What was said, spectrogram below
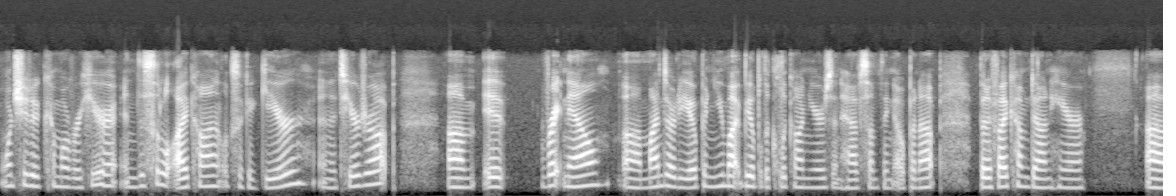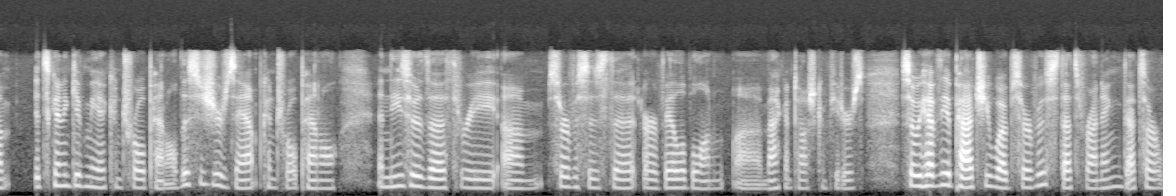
I want you to come over here and this little icon, it looks like a gear and a teardrop. Um, it right now, uh, mine's already open. You might be able to click on yours and have something open up. But if I come down here, um, it's going to give me a control panel. This is your XAMPP control panel, and these are the three um, services that are available on uh, Macintosh computers. So we have the Apache web service that's running. That's our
